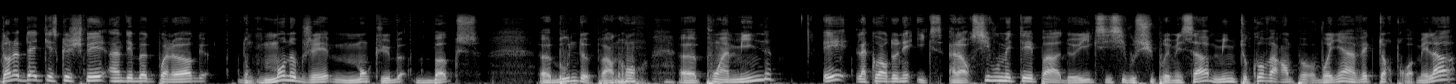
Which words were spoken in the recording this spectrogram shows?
Dans l'update, qu'est-ce que je fais? Un debug.log, donc mon objet, mon cube, box, euh, euh, .min, et la coordonnée x. Alors, si vous mettez pas de x ici, vous supprimez ça, min tout court va renvoyer un vecteur 3. Mais là,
